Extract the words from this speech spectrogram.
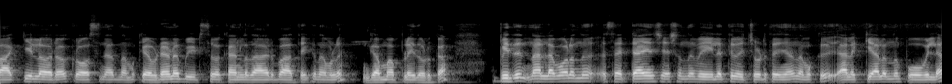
ബാക്കിയുള്ള ഓരോ ക്രോസിനകത്ത് നമുക്ക് എവിടെയാണോ ബീഡ്സ് വെക്കാനുള്ളത് ആ ഒരു ഭാഗത്തേക്ക് നമ്മൾ ഗം അപ്ലൈ ചെയ്ത് കൊടുക്കുക. അപ്പോൾ ഇത് നല്ലപോലെ ഒന്ന് സെറ്റായതിനു ശേഷം ഒന്ന് വെയിലത്ത് വെച്ച് കൊടുത്തു കഴിഞ്ഞാൽ നമുക്ക് അലക്കിയാലൊന്നും പോവില്ല.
